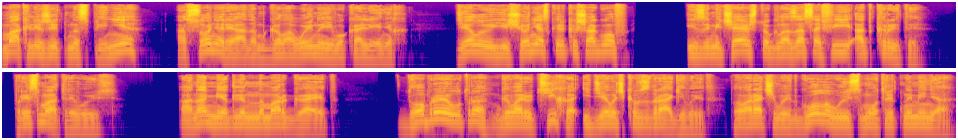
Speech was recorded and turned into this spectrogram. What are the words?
Мак лежит на спине, а Соня рядом, головой на его коленях. Делаю еще несколько шагов и замечаю, что глаза Софии открыты. Присматриваюсь. Она медленно моргает. «Доброе утро», — говорю тихо, и девочка вздрагивает поворачивает голову и смотрит на меня.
